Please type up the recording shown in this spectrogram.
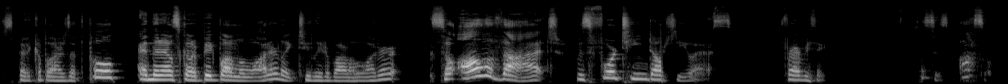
spend a couple hours at the pool. And then I also got a big bottle of water, like two liter bottle of water. So all of that was $14 US for everything. This is awesome.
